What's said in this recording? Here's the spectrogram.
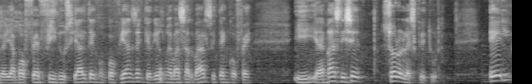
le llamó fe fiducial, tengo confianza en que Dios me va a salvar si tengo fe. Y, además dice solo la escritura. Él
